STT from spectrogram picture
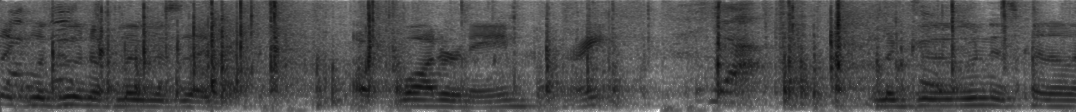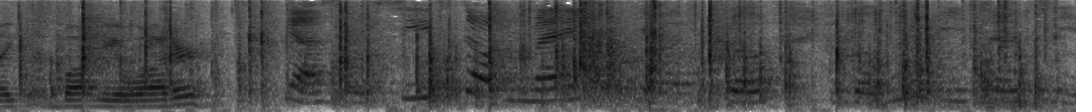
Like Lagoona Blue is a, a water name, right? Yeah. Lagoon is kind of like a body of water. Yeah, so she's the main character the movie since she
